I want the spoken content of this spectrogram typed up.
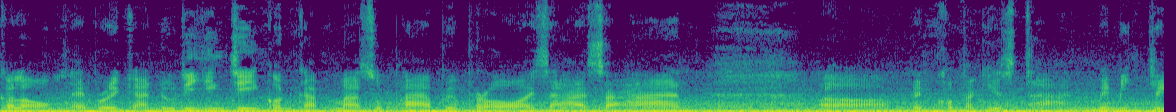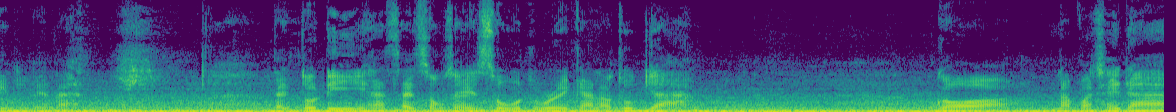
ก็ลองใช้บริการดูดีจริง ๆ คนขับมาสุภาพเรียบร้อยสะอาดสะอ้านเป็นคนปากีสถานไม่มีกลิ่นเลยนะ แต่งตัวดีฮะใส่ส่งใส่สูทบริการเราทุกอย่าง ก็นับว่าใช้ได้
